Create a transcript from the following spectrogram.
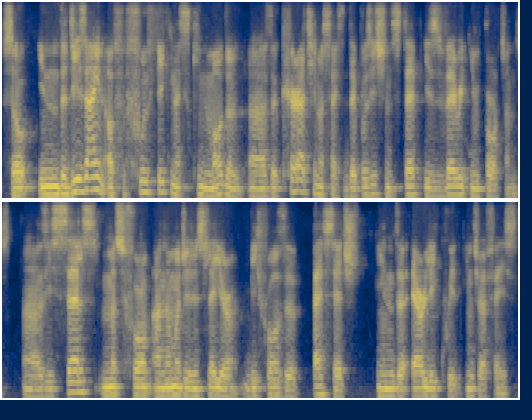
So in the design of a full thickness skin model, uh, the keratinocyte deposition step is very important. Uh, these cells must form an homogeneous layer before the passage in the air liquid interface,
